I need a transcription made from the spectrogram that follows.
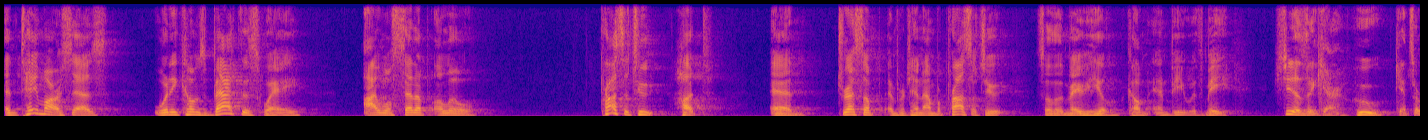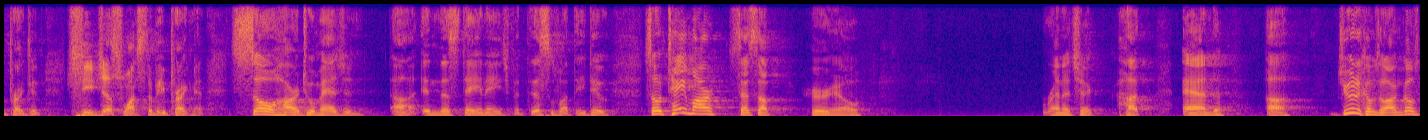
and Tamar says, when he comes back this way, I will set up a little prostitute hut and dress up and pretend I'm a prostitute so that maybe he'll come and be with me. She doesn't care who gets her pregnant. She just wants to be pregnant. So hard to imagine uh, in this day and age, but this is what they do. So Tamar sets up her, you know, rent a chick hut, and uh, Judah comes along and goes,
